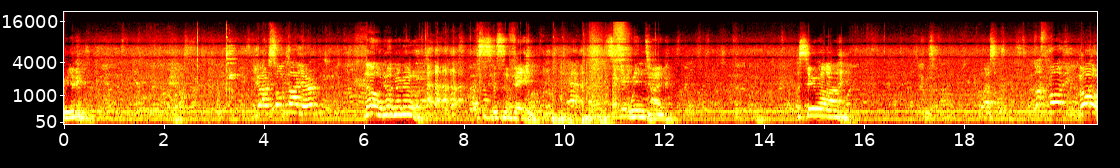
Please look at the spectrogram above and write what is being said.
are we doing? You are so tired. No, no, no, no. this is this is a fake. Second win time. Let's do uh last one. Last warning. No.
